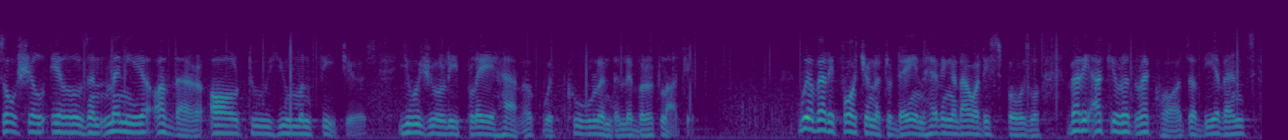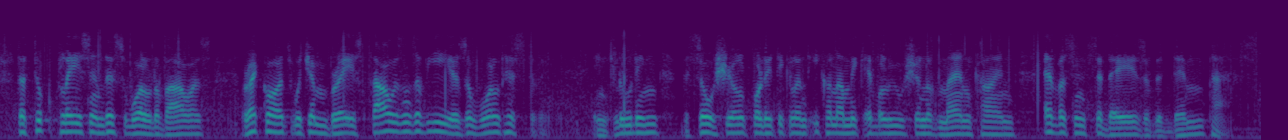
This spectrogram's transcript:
social ills, and many other all too human features usually play havoc with cool and deliberate logic. We're very fortunate today in having at our disposal very accurate records of the events that took place in this world of ours, records which embrace thousands of years of world history, including the social, political, and economic evolution of mankind ever since the days of the dim past.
